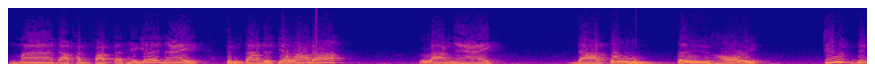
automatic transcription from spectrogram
mà đã thành phật ở thế giới này. Chúng ta được giáo hóa đó là ngài đã tu từ hồi trước đức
